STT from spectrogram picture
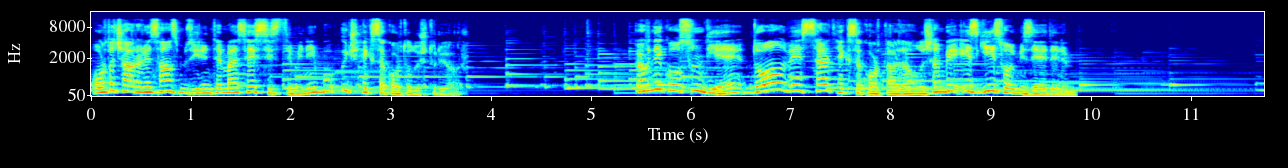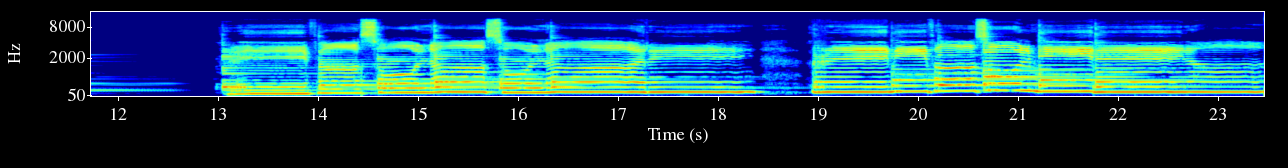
Orta Çağ Rönesans müziğinin temel ses sistemini bu 3 heksakord oluşturuyor. Örnek olsun diye doğal ve sert heksakortlardan oluşan bir ezgiyi solmize edelim. Re, fa, sol, la, sol, la, re. Re, mi, fa, sol, mi, re, la.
